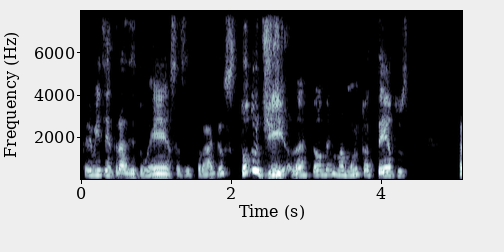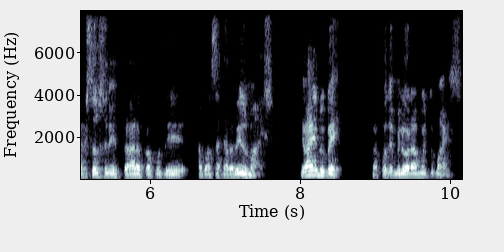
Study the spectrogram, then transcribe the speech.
permitem a entrada de doenças e pragas todo dia. Né? Então, temos que estar muito atentos à questão sanitária para poder avançar cada vez mais. E vai indo bem, vai poder melhorar muito mais.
